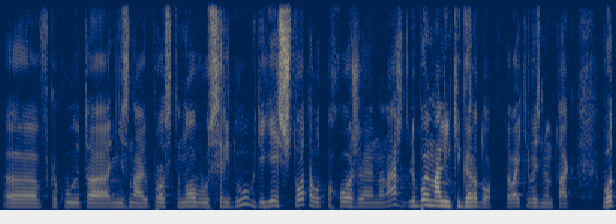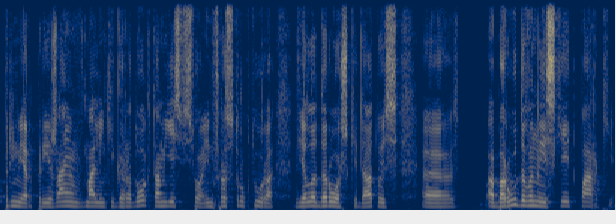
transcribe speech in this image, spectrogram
э, в какую-то, не знаю, просто новую среду, где есть что-то вот похожее на наш, любой маленький городок, давайте возьмем так. Вот пример, приезжаем в маленький городок, там есть все, инфраструктура, велодорожки, да, то есть э, оборудованные скейт-парки,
